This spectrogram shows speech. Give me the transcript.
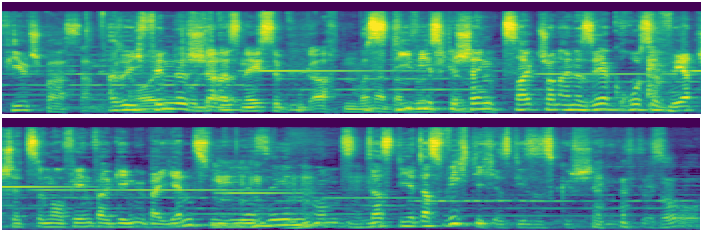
viel Spaß damit. Also ich und, finde, und das nächste Gutachten. Stevies Geschenk zeigt schon eine sehr große Wertschätzung auf jeden Fall gegenüber Jens, wie mhm. wir sehen, mhm. und mhm. dass dir das wichtig ist, dieses Geschenk. so.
